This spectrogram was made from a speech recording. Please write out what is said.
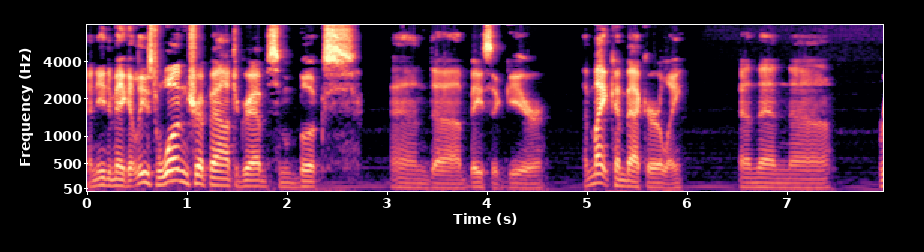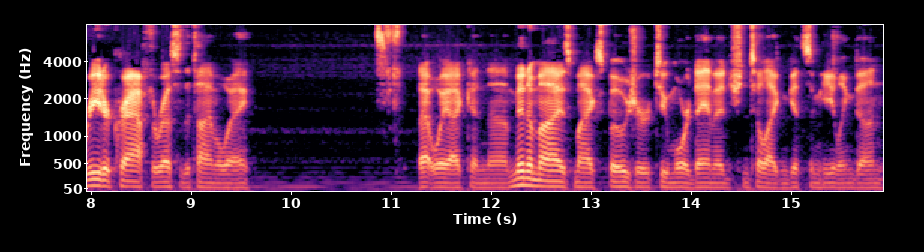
I need to make at least one trip out to grab some books and uh, basic gear. I might come back early and then uh, read or craft the rest of the time away. That way I can uh, minimize my exposure to more damage until I can get some healing done.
